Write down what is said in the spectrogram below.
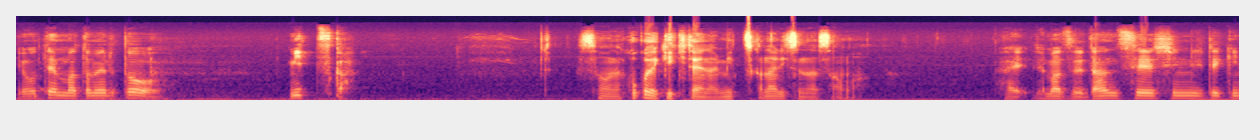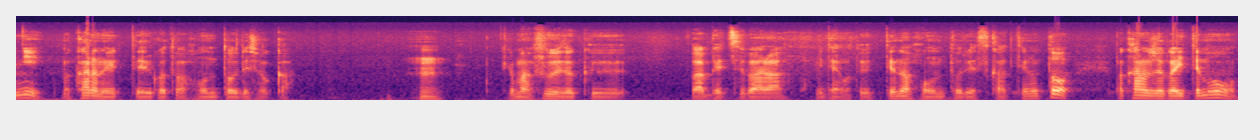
要点まとめると、3つか。そうね。ここで聞きたいのは3つかな、リスナーさんは。はい。じゃあまず、男性心理的に、まあ、彼の言っていることは本当でしょうかうん。まあ、風俗は別腹みたいなことを言ってるのは本当ですかっていうのと、まあ、彼女がいても、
